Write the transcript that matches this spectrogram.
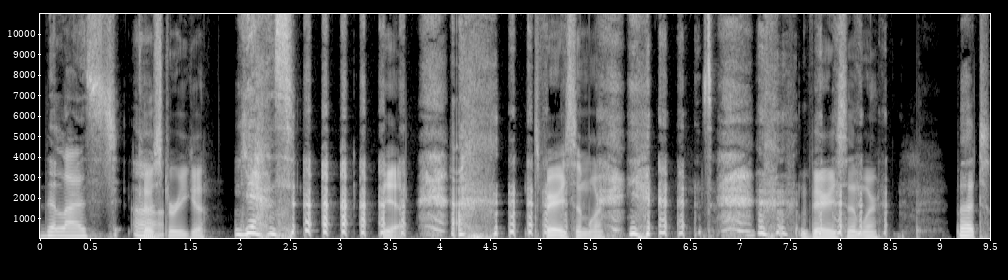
the last uh, Costa Rica? Yes. yeah. It's very similar. Yes. very similar. But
